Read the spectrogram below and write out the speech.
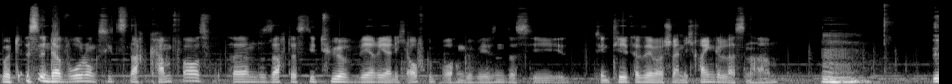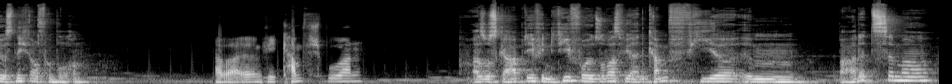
Gut, ist in der Wohnung, sieht es nach Kampf aus? Ähm, du sagtest, die Tür wäre ja nicht aufgebrochen gewesen, dass sie den Täter sehr wahrscheinlich reingelassen haben. Mhm. Die Tür ist nicht aufgebrochen. Aber irgendwie Kampfspuren? Also es gab definitiv wohl sowas wie einen Kampf hier im Badezimmer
